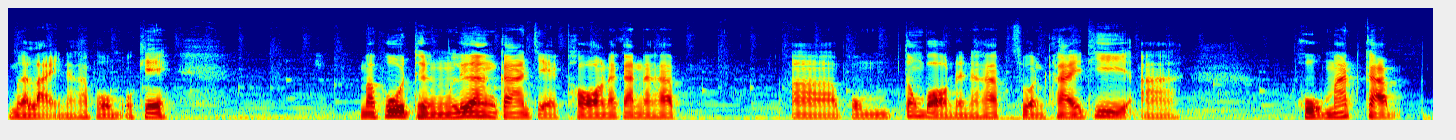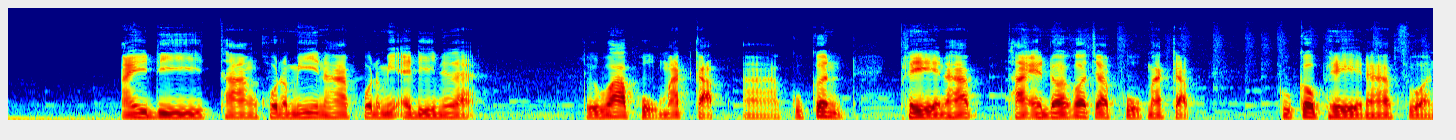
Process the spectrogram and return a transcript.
เมื่อไหร่นะครับผมโอเค มาพูดถึงเรื่องการแจกทองแล้วกันนะครับผมต้องบอกเลยนะครับ ส่วนใครที่ผูกมัดกับ ID ทางโคนามินะครับโคนามิ ID นี่แหละ หรือว่าผูกมัดกับ Google Play นะครับ ทาง Android ก็จะผูกมัดกับ Google Play นะครับ ส่วน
